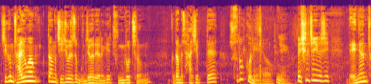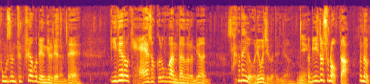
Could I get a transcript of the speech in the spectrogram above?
지금 자유한국당 지지율에서 문제가 되는 게 중도층, 그다음에 40대 수도권이에요. 예. 실제 이것이 내년 총선 득표하고도 연결되는데 이대로 계속 끌고 간다 그러면 상당히 어려워지거든요. 예. 그럼 믿을 수는 없다. 그런데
